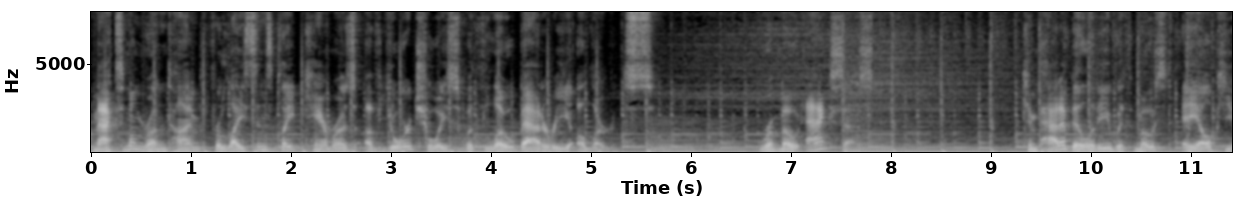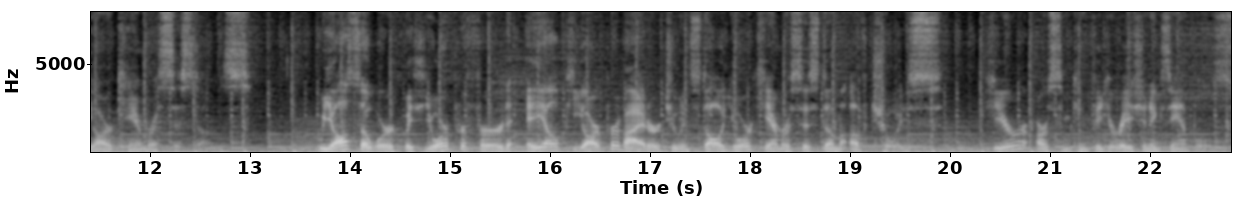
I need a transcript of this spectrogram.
maximum runtime for license plate cameras of your choice with low battery alerts remote access, compatibility with most ALPR camera systems. We also work with your preferred ALPR provider to install your camera system of choice. Here are some configuration examples.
